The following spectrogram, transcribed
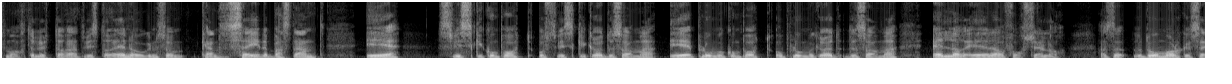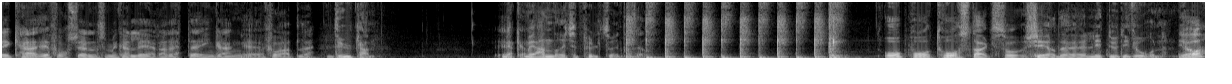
smarte lyttere at hvis det er noen som kan si det bastant, er sviskekompott og sviskegrøt det samme? Er plommekompott og plommegrøt det samme? Eller er det forskjeller? Altså, og Da må dere si hva er forskjellen, så vi kan lære dette en gang eh, for alle. Du kan. Vi, kan. vi andre er ikke fullt så interessert. Og på torsdag så skjer det litt ute i fjorden. Ja,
